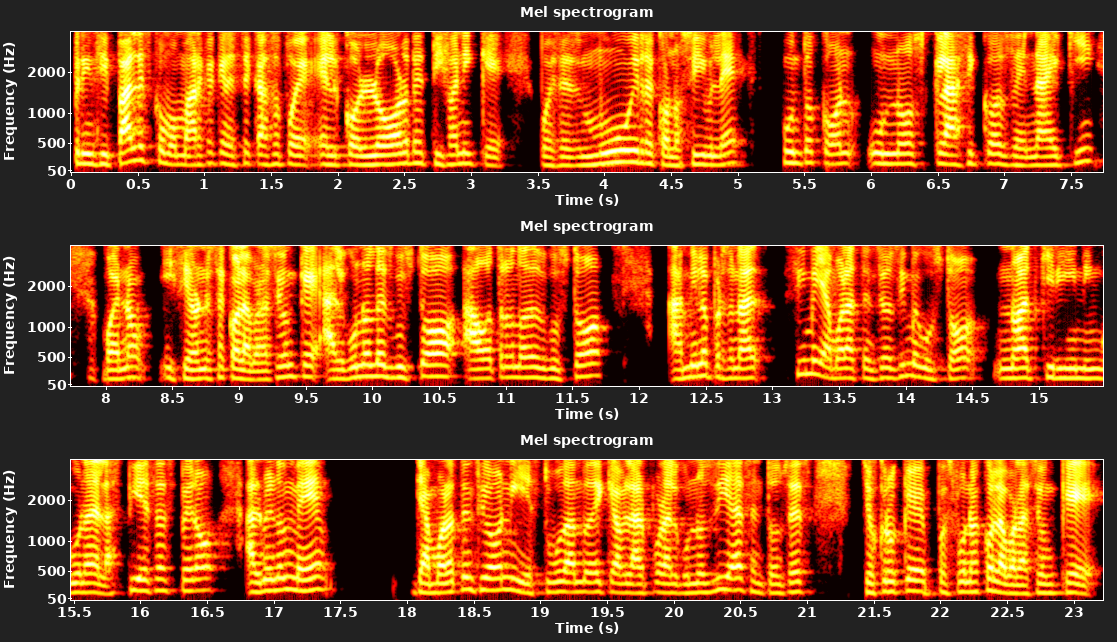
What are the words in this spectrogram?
principales como marca, que en este caso fue el color de Tiffany, que pues es muy reconocible, junto con unos clásicos de Nike. Bueno, hicieron esta colaboración que a algunos les gustó, a otros no les gustó. A mí lo personal sí me llamó la atención, sí me gustó, no adquirí ninguna de las piezas, pero al menos me llamó la atención y estuvo dando de qué hablar por algunos días. Entonces, yo creo que pues fue una colaboración que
